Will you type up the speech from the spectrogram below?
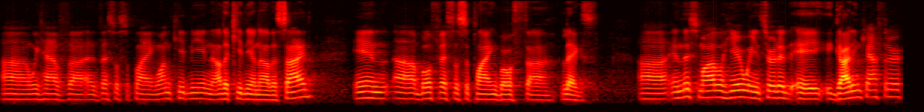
Uh, we have uh, a vessel supplying one kidney and the other kidney on the other side, and uh, both vessels supplying both uh, legs. Uh, in this model here, we inserted a, a guiding catheter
